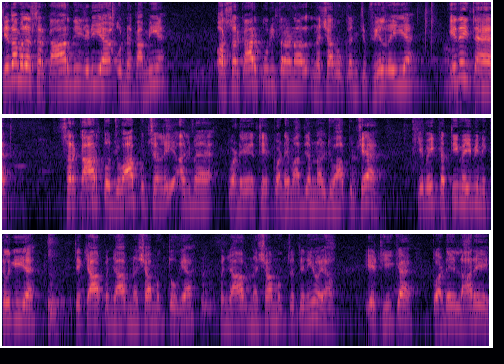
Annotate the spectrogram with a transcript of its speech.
ਤੇ ਇਹਦਾ ਮਤਲਬ ਸਰਕਾਰ ਦੀ ਜਿਹੜੀ ਹੈ, ਉਹ ਨਾਕਾਮੀ ਹੈ ਔਰ ਸਰਕਾਰ ਪੂਰੀ ਤਰ੍ਹਾਂ ਨਾਲ ਨਸ਼ਾ ਰੋਕਣ 'ਚ ਫੇਲ ਰਹੀ ਹੈ। ਇਹਦੇ ਹੀ ਤਹਿਤ ਸਰਕਾਰ ਤੋਂ ਜਵਾਬ ਪੁੱਛਣ ਲਈ ਅੱਜ ਮੈਂ ਤੁਹਾਡੇ ਇੱਥੇ, ਤੁਹਾਡੇ ਮਾਧਿਅਮ ਨਾਲ ਜਵਾਬ ਪੁੱਛਿਆ ਕਿ ਭਈ 31 ਮਈ ਵੀ ਨਿਕਲ ਗਈ ਹੈ ਤੇ ਕਿਆ ਪੰਜਾਬ ਨਸ਼ਾ ਮੁਕਤ ਹੋ ਗਿਆ? ਪੰਜਾਬ ਨਸ਼ਾ ਮੁਕਤ ਤੇ ਨਹੀਂ ਹੋਇਆ। ਇਹ ਠੀਕ ਹੈ, ਤੁਹਾਡੇ ਲਾਰੇ,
